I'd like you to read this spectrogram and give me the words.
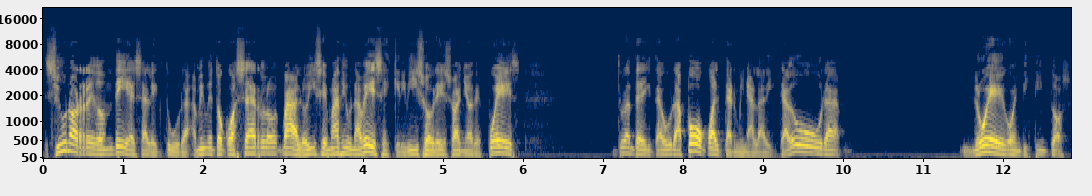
Si uno redondea esa lectura, a mí me tocó hacerlo, va, lo hice más de una vez, escribí sobre eso años después, durante la dictadura poco, al terminar la dictadura, luego en distintos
